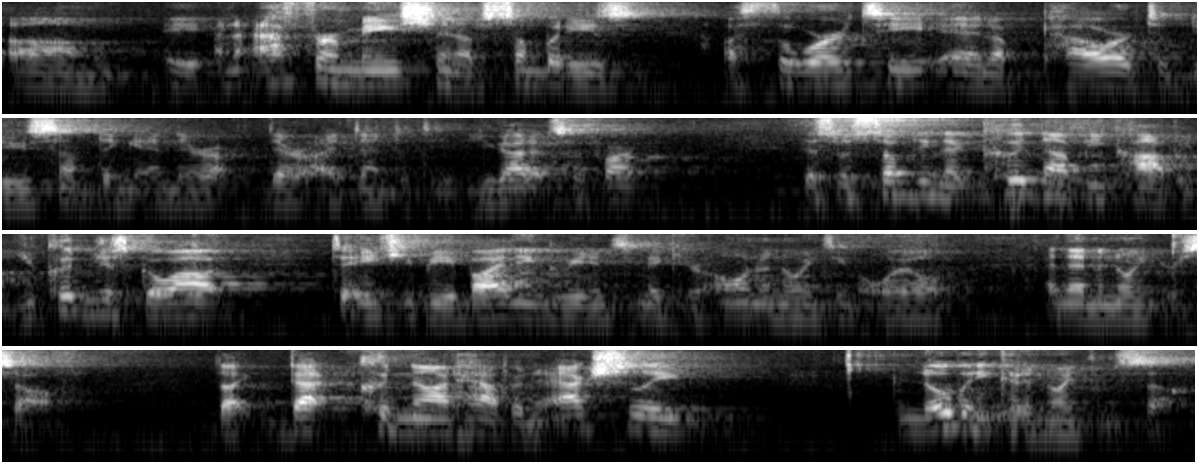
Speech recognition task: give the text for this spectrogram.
um, a, an affirmation of somebody's authority and a power to do something and their, their identity. You got it so far? This was something that could not be copied. You couldn't just go out to HEB, buy the ingredients, make your own anointing oil, and then anoint yourself. Like, that could not happen. Actually, nobody could anoint themselves.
